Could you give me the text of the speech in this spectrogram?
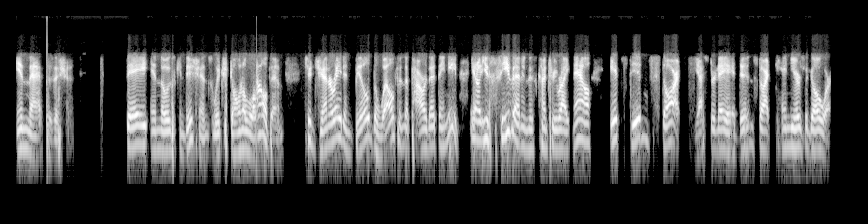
in that position, stay in those conditions which don't allow them to generate and build the wealth and the power that they need. You know, you see that in this country right now. It didn't start yesterday, it didn't start 10 years ago, or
